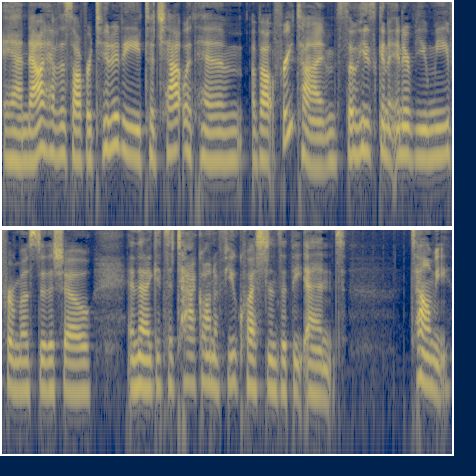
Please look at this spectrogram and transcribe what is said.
And now I have this opportunity to chat with him about free time. So he's going to interview me for most of the show. And then I get to tack on a few questions at the end. Tell me,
